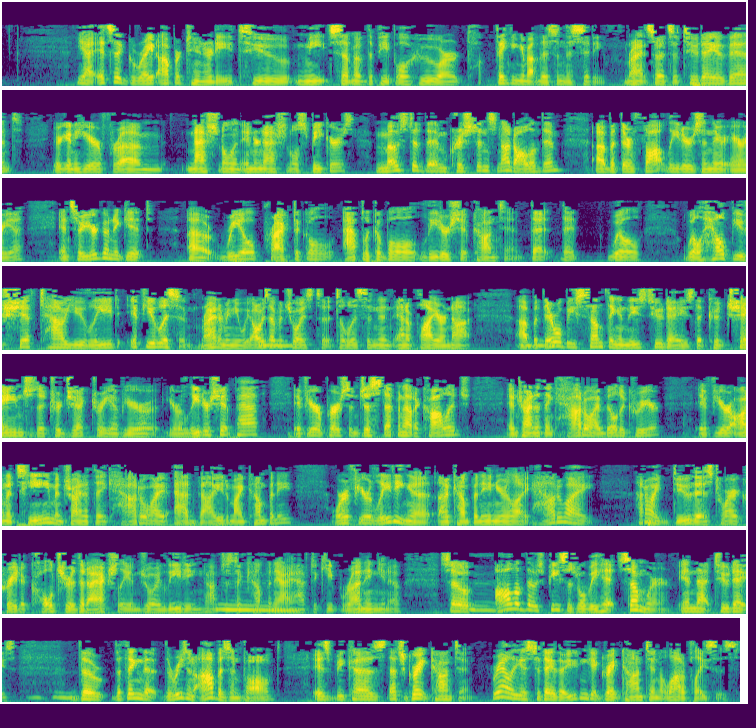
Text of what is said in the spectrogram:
Yeah, it's a great opportunity to meet some of the people who are t- thinking about this in the city, right? So it's a two day event. You're going to hear from national and international speakers, most of them Christians, not all of them, uh, but they're thought leaders in their area. And so you're going to get uh, real, practical, applicable leadership content that, that will will help you shift how you lead if you listen, right? I mean, we always have a choice to, to listen and, and apply or not. Uh, but there will be something in these two days that could change the trajectory of your, your leadership path. If you're a person just stepping out of college and trying to think, how do I build a career? If you're on a team and trying to think, how do I add value to my company? Or if you're leading a, a company and you're like, how do I, how do I do this to where I create a culture that I actually enjoy leading, not just a company I mm. have to keep running, you know? So mm. all of those pieces will be hit somewhere in that two days. Mm-hmm. The the thing that the reason ABBA's involved is because that's great content. Reality is today though, you can get great content a lot of places.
